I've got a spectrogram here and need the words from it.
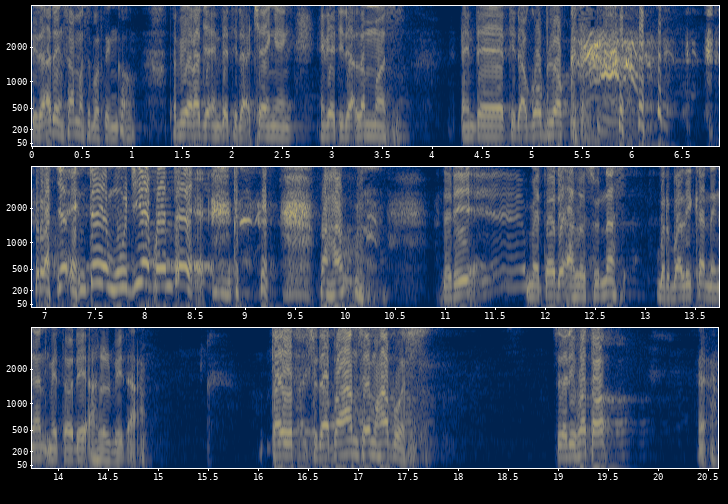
tidak ada yang sama seperti engkau. Tapi raja ente tidak cengeng, ente tidak lemes, ente tidak goblok. Raja ente muji apa ente? Paham? Jadi metode ahlus sunnah berbalikan dengan metode ahlul bid'ah. Taib, sudah paham saya menghapus. Sudah difoto? Ya.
